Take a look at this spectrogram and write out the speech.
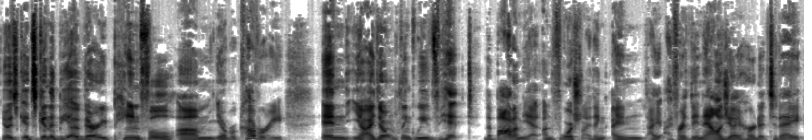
you know it's, it's going to be a very painful um you know recovery. And you know I don't think we've hit the bottom yet. Unfortunately, I think I I forget the analogy I heard it today,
